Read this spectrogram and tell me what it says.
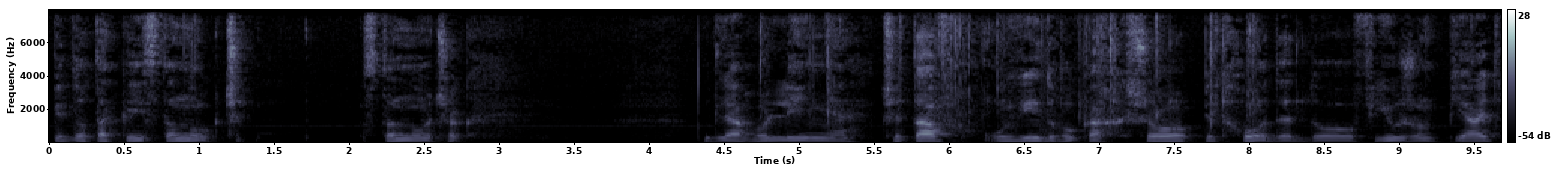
Під отакий станочок, станочок для гоління. Читав у відгуках, що підходить до Fusion 5.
